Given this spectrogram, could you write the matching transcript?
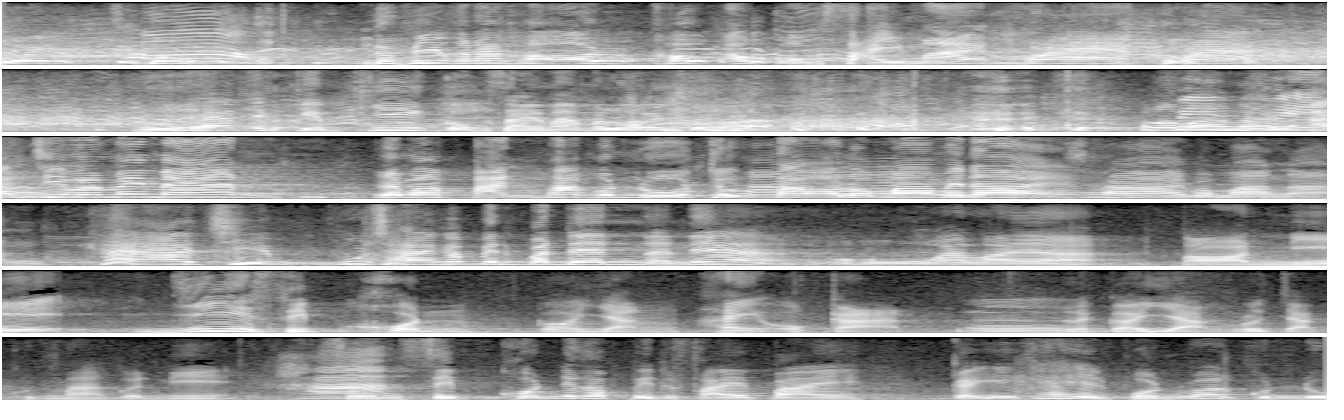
อุ้ยดูดูพี่คนนั้นเขาเอาเขาเอากบใส่ไม้แครกแครกหนูแทบจะเก็บขี้กบใส่ไม้มาโรยตัวประมาณนั้นฟินอาชีพมันไม่แมนจะมาปั่นผ้าขนหนูจุดเตาอโรมาไม่ได้ ใช่ประมาณนั้น แค่อาชีพผู้ชายก็เป็นประเด็นน่ะเนี่ย โอ้โห อะไรอะ ตอนนี้ 20 คนก็ยังให้โอกาสแล้วก็อยากรู้จักคุณมากกว่านี้ ค่ะ ส่วน 10 คนที่เขาปิดไฟไป ก็อีกแค่เหตุผลว่าคุณดู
